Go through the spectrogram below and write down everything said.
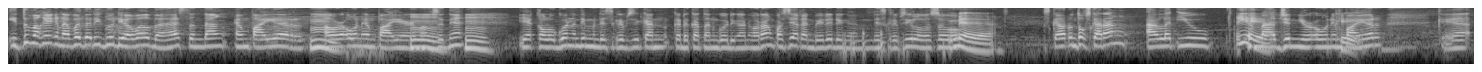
Itu makanya kenapa tadi gue di awal bahas tentang empire, our own empire. Maksudnya ya kalau gue nanti mendeskripsikan kedekatan gue dengan orang pasti akan beda dengan deskripsi lo. So Iya, iya. sekarang untuk sekarang I'll let you Iya, iya. imagine your own empire. Kayak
